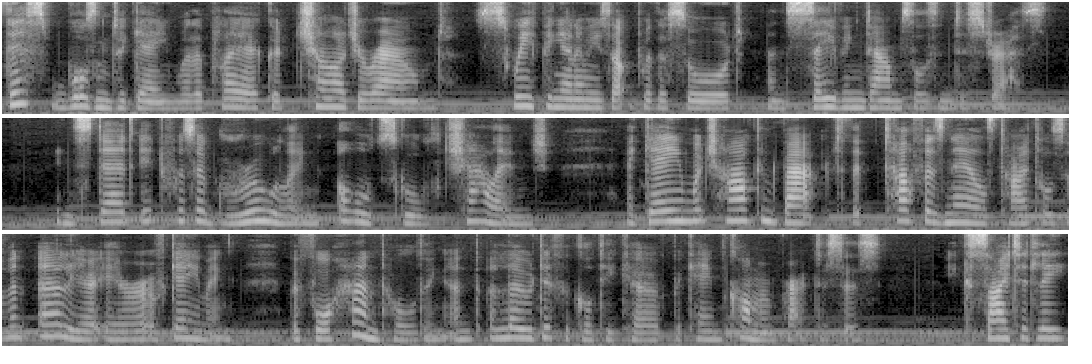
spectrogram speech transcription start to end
This wasn't a game where the player could charge around, sweeping enemies up with a sword and saving damsels in distress. Instead, it was a grueling, old school challenge, a game which harkened back to the tough as nails titles of an earlier era of gaming, before hand-holding and a low difficulty curve became common practices. Excitedly,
